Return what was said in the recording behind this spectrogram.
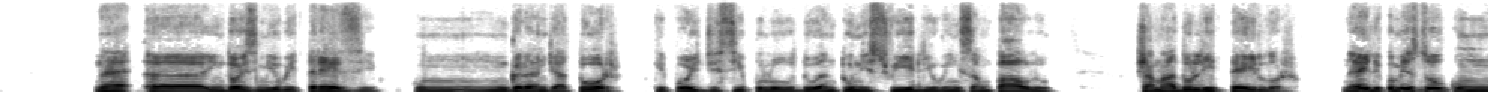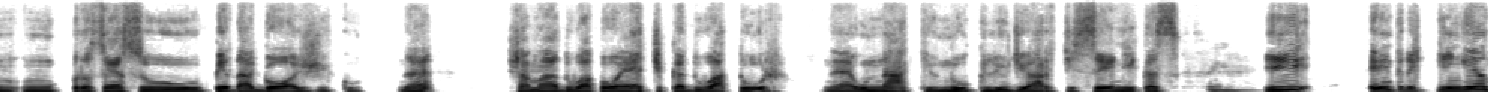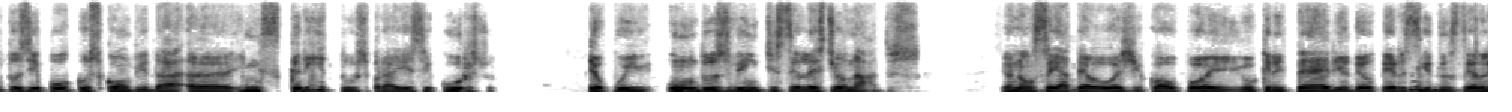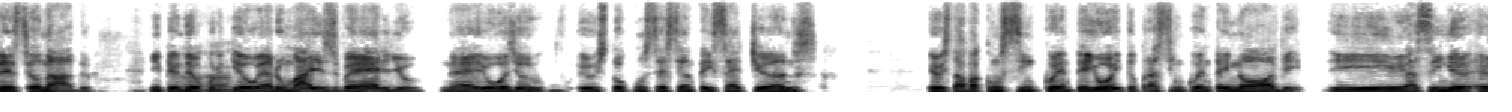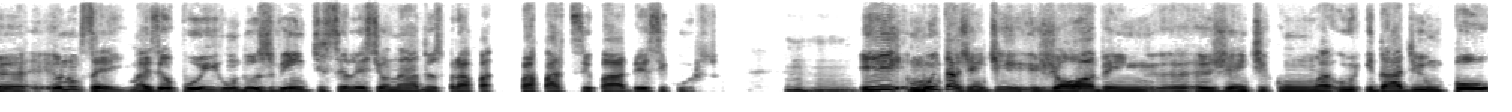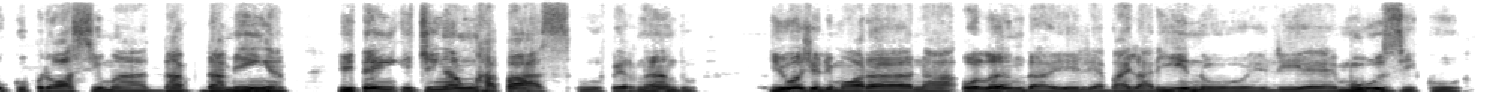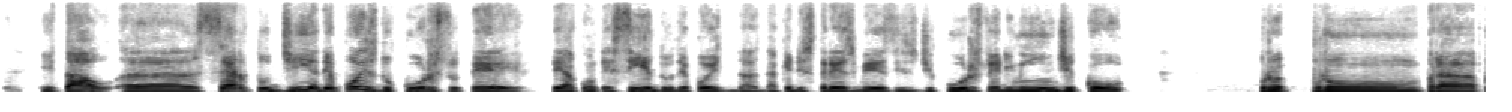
né, uh, em 2013, com um grande ator que foi discípulo do Antunes Filho em São Paulo, chamado Lee Taylor. Né? Ele começou uhum. com um processo pedagógico, né? Chamado A Poética do Ator, né? o NAC, o Núcleo de Artes Cênicas, Sim. e entre 500 e poucos convida uh, inscritos para esse curso, eu fui um dos 20 selecionados. Eu não sei até uhum. hoje qual foi o critério de eu ter sido selecionado, entendeu? Uhum. Porque eu era o mais velho, né? Eu, hoje eu, eu estou com 67 anos, eu estava com 58 para 59, e assim, eu, eu não sei, mas eu fui um dos 20 selecionados para participar desse curso. Uhum. E muita gente jovem, eh, gente com a, idade um pouco próxima da, da minha, e, tem, e tinha um rapaz, o Fernando, que hoje ele mora na Holanda, ele é bailarino, ele é músico e tal. Uh, certo dia, depois do curso ter, ter acontecido, depois da, daqueles três meses de curso, ele me indicou para um,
